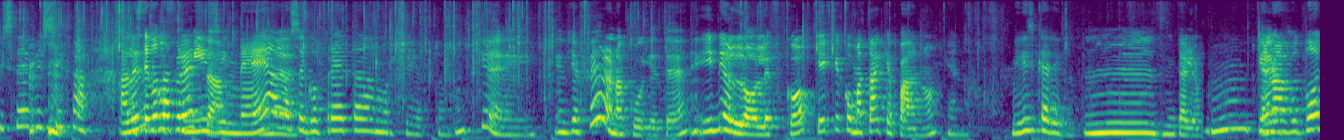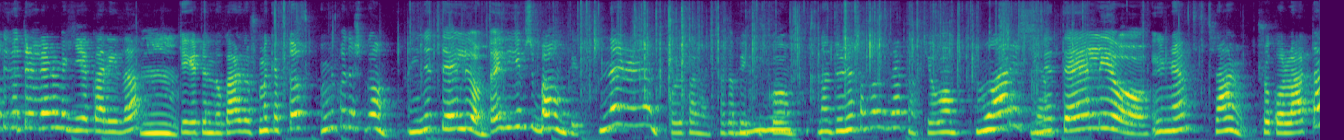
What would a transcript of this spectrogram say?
πιστεύεις ή θα. Αλλά είναι Πιστεύω θα γκοφρέτα. θυμίζει, ναι, αλλά σε γκοφρέτα μορφή αυτό. Οκ. Ενδιαφέρον ακούγεται. Είναι ολόλευκο και έχει και κομματάκια πάνω. Για να. Μυρίζει καρύδα. Μμμ, είναι τέλειο. Μμμ, και Ε. να σου πω ότι δεν τρελαίνομαι και για καρύδα. Μμ. Και για το ινδοκάρυδο, ας πούμε, και αυτό είναι φανταστικό. Είναι τέλειο. Έχει γεύση bounty. Ναι, ναι, ναι. Πολύ καλό. Καταπληκτικό. Να του είναι στα πρώτα 10. Κι εγώ. Μου άρεσε. Είναι τέλειο. Είναι σαν σοκολάτα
